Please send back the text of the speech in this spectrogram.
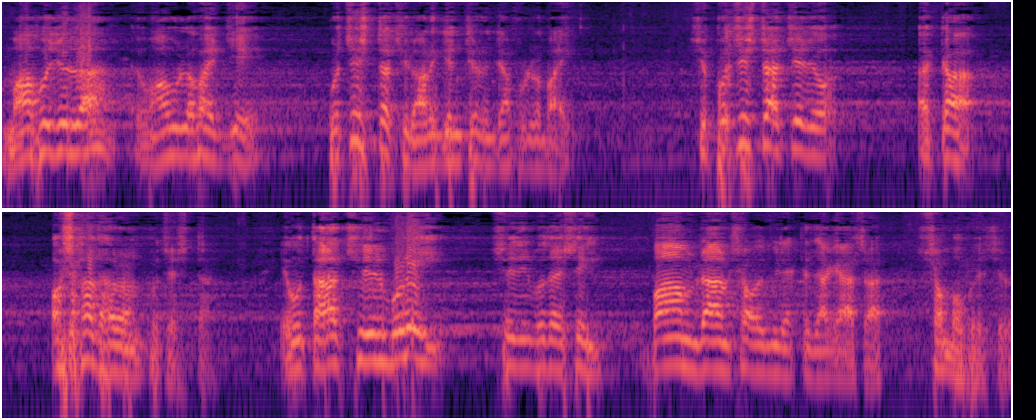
মাহফুজুল্লাহ এবং মাহবুল্লাহ ভাইয়ের যে প্রচেষ্টা ছিল, আরেকজন ছিলেন জাফরুল্লাহ ভাই। সে প্রচেষ্টা যে একটা অসাধারণ প্রচেষ্টা। এবং তারা ছিলেন বলেই সেদিন বোধহয় সেই বাম ডান সবাই মিলে একটা জায়গায় আসা সম্ভব হয়েছিল।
